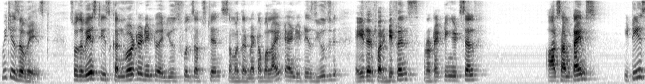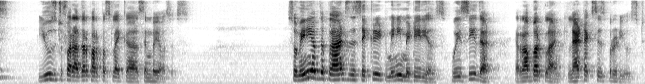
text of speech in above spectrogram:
which is a waste. So the waste is converted into a useful substance, some other metabolite and it is used either for defense, protecting itself or sometimes it is used for other purpose like uh, symbiosis. So many of the plants they secrete many materials. We see that a rubber plant, latex is produced,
